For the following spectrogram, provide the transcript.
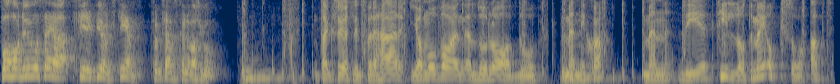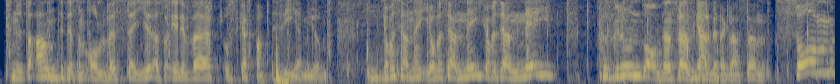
Vad har du att säga, Fredrik Björksten? 45 sekunder, varsågod. Tack så hjärtligt för det här. Jag må vara en eldorado-människa. Men det tillåter mig också att knyta an till det som Oliver säger. Alltså, är det värt att skaffa premium? Jag vill säga nej, jag vill säga nej, jag vill säga nej. På grund av den svenska arbetarklassen som...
